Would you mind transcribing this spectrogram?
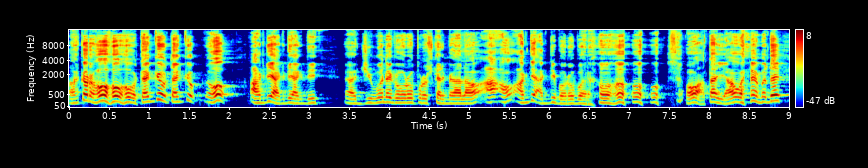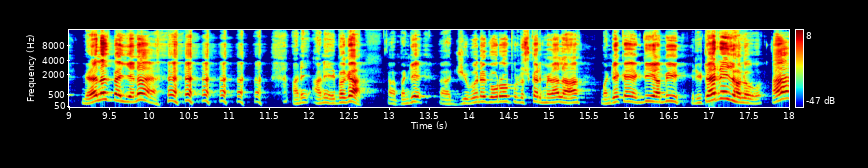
भास्कर हो हो हो थँक्यू थँक्यू. हो अगदी अगदी अगदी. जीवन गौरव पुरस्कार मिळाला. अहो, अगदी अगदी बरोबर. हो हो हो हो. आता या वयामध्ये मिळायलाच पाहिजे ना? आणि आणि हे बघा म्हणजे जीवनगौरव पुरस्कार मिळाला म्हणजे काही अगदी आम्ही रिटायर नाही झालो हां?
